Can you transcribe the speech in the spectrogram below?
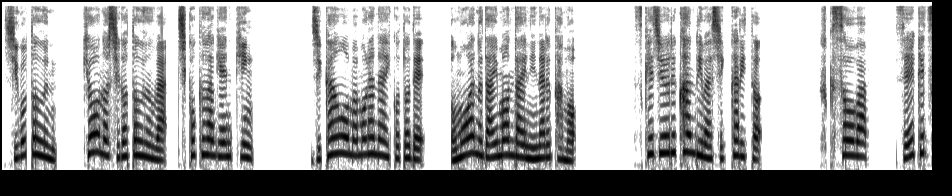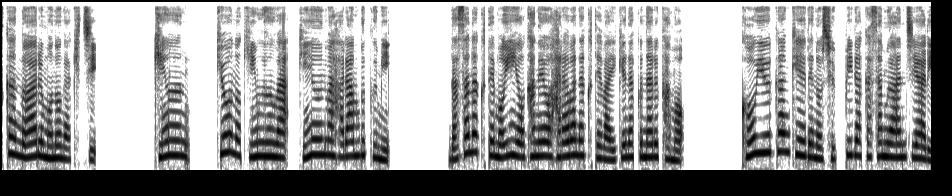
仕事運。今日の仕事運は遅刻は厳禁。時間を守らないことで、思わぬ大問題になるかも。スケジュール管理はしっかりと。服装は、清潔感のあるものが吉。金運。今日の金運は、金運は波乱含み。出さなくてもいいお金を払わなくてはいけなくなるかも。交友関係での出費がかさむ暗示あり。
